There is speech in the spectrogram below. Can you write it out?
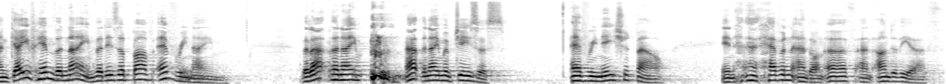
and gave him the name that is above every name. That at the name, at the name of Jesus, every knee should bow in heaven and on earth and under the earth,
